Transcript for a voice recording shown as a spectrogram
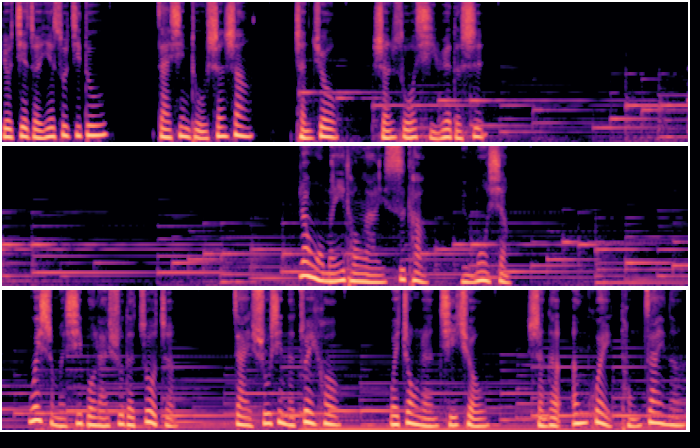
又借着耶稣基督在信徒身上成就神所喜悦的事。让我们一同来思考与默想：为什么希伯来书的作者在书信的最后为众人祈求？神的恩惠同在呢？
